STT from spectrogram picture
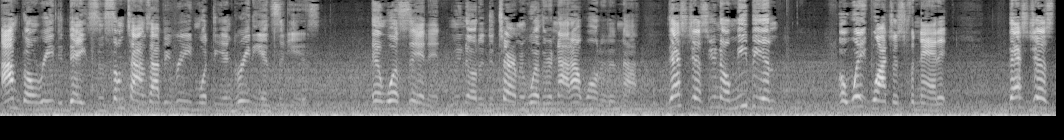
I'm gonna read the dates, and sometimes I be reading what the ingredients is and what's in it, you know, to determine whether or not I want it or not. That's just, you know, me being a Weight Watchers fanatic. That's just,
